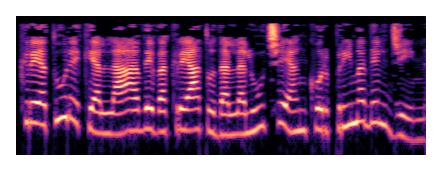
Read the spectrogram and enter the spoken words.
Creature che Allah aveva creato dalla luce ancor prima del jinn.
